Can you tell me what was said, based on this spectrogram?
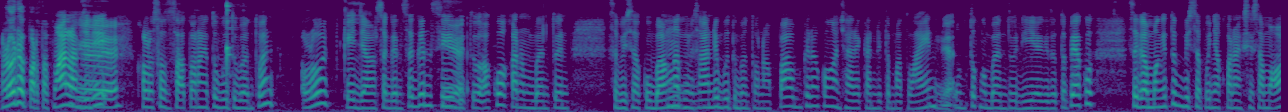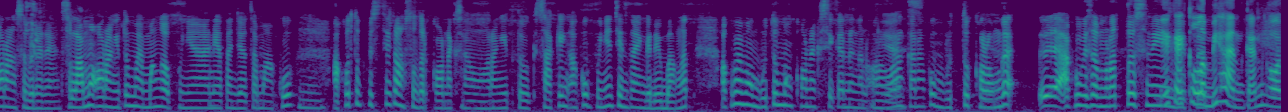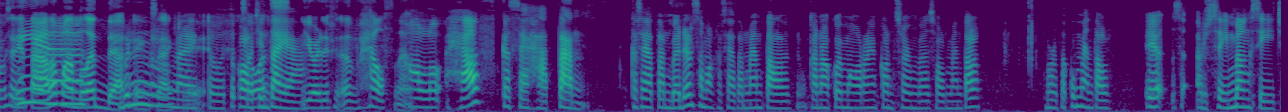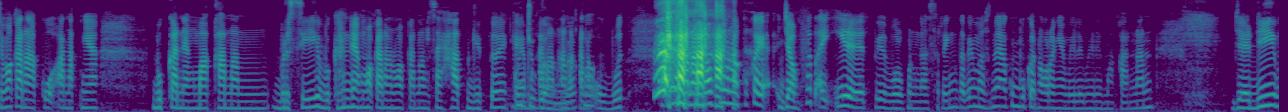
lo udah part of my life jadi Iya. kalau suatu saat orang itu butuh bantuan lo kayak jangan segan-segan sih Iya. gitu aku akan membantuin sebisaku banget Hmm. misalnya dia butuh bantuan apa mungkin aku akan carikan di tempat lain Iya. untuk ngebantu dia gitu tapi aku segampang itu bisa punya koneksi sama orang sebenarnya selama orang itu memang nggak punya niatan jahat sama aku Hmm. aku tuh pasti langsung terkonek sama Hmm. orang itu saking aku punya cinta yang gede banget aku memang butuh mengkoneksikan dengan orang-orang Yes. karena aku butuh kalau Iya. enggak eh, aku bisa meletus nih Iya kayak gitu. kelebihan kan kalau misalnya ditaruh Iya, malah meledak bener exactly. nah itu itu kalau So cinta ya your definition of health now kalau health kesehatan kesehatan badan sama kesehatan mental karena aku emang orangnya concern banget soal mental menurut aku mental ya harus seimbang sih. Cuma karena aku anaknya bukan yang makanan bersih bukan yang makanan makanan sehat gitu ya kayak juga makanan anak-anak ubud. Tapi makan apa pun aku kayak junk food I eat it gitu, walaupun nggak sering. Tapi maksudnya aku bukan orang yang milih-milih makanan. Jadi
